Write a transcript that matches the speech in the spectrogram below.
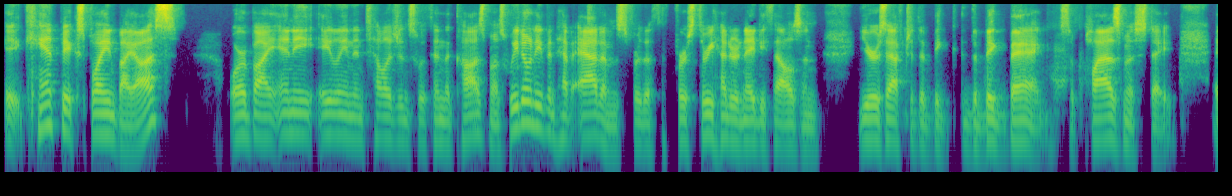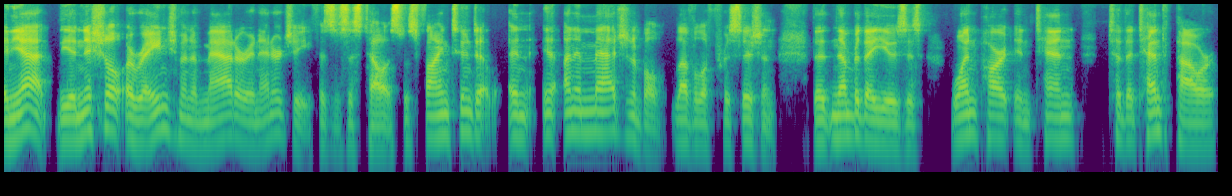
it can't be explained by us or by any alien intelligence within the cosmos. We don't even have atoms for the first 380,000 years after the big, the Big Bang. It's a plasma state. And yet, the initial arrangement of matter and energy, physicists tell us, was fine tuned to an unimaginable level of precision. The number they use is one part in 10 to the 10th power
